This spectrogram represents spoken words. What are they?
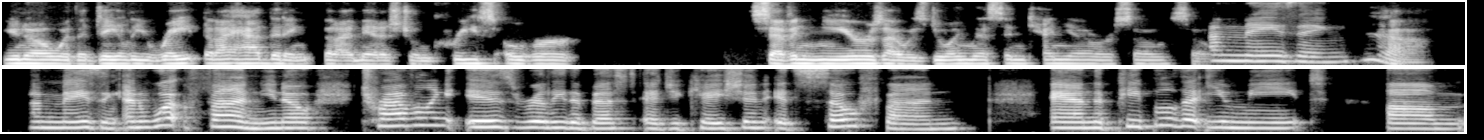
you know with a daily rate that i had that in, that i managed to increase over seven years I was doing this in Kenya or so. So amazing. Yeah. Amazing. And what fun. You know, traveling is really the best education. It's so fun. And the people that you meet, um,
